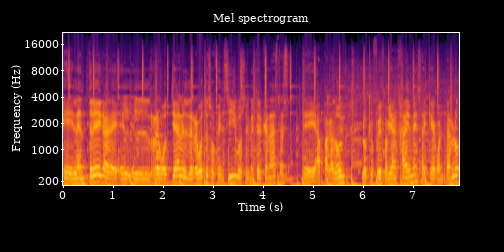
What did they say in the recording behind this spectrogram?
eh, la entrega, el, rebotear, el de rebotes ofensivos, el meter canastas, eh, apagadón lo que fue Fabián Jaimes, hay que aguantarlo.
